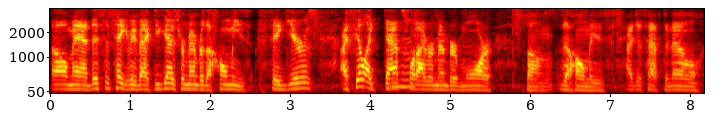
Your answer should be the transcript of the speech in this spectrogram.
Oh man, this is taking me back. Do you guys remember the homies figures? I feel like that's Mm-hmm. what I remember more from the homies. I just have to know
